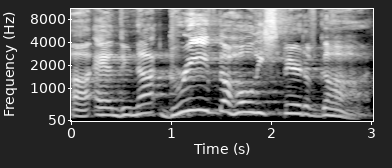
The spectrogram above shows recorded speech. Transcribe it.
Uh, and do not grieve the Holy Spirit of God,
